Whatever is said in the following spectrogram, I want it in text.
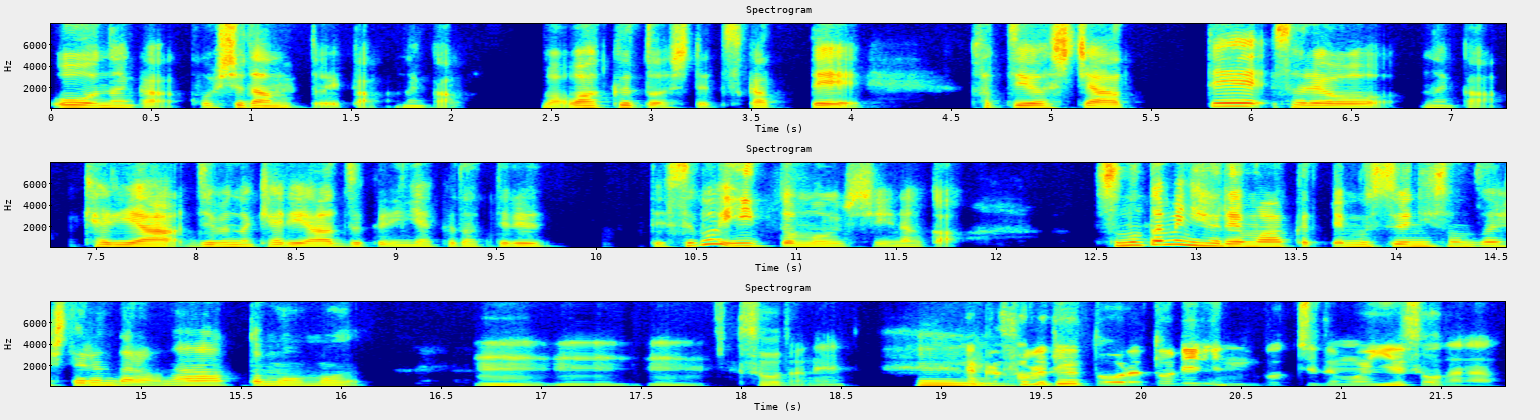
を、なんかこう手段というか、なんかわ枠として使って活用しちゃって、それをなんかキャリア、自分のキャリア作りに役立ってるってすごいいいと思うし、なんかそのためにフレームワークって無数に存在してるんだろうなとも思う。うんうんうん。そうだね。うん。なんかそれで言うと、俺とリリンどっちでも言えそうだなって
